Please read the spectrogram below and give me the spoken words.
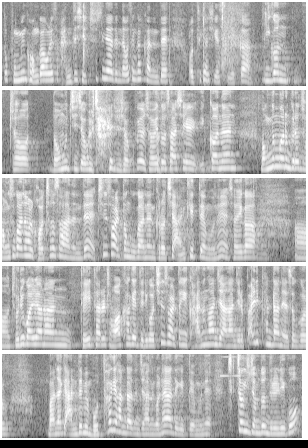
또 국민 건강을 위해서 반드시 추진해야 된다고 생각하는데 어떻게 하시겠습니까? 이건 저 너무 지적을 잘 해 주셨고요. 저희도 사실 이거는 먹는 물은 그래도 정수 과정을 거쳐서 하는데 친수 활동 구간은 그렇지 않기 때문에 저희가 어, 조류 관련한 데이터를 정확하게 드리고 친수 활동이 가능한지 안 한지를 빨리 판단해서 그걸 만약에 안 되면 못하게 한다든지 하는 걸 해야 되기 때문에 측정 지점도 늘리고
